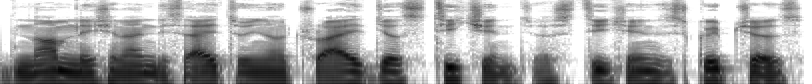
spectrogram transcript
denomination and decided to you know try just teaching, just teaching the scriptures,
